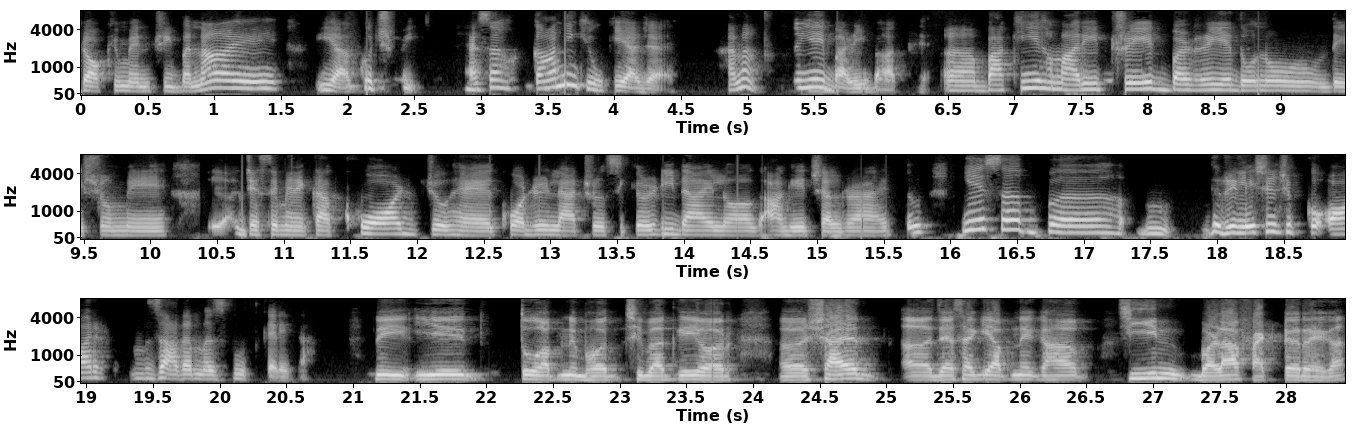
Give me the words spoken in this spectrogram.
डॉक्यूमेंट्री बनाएँ या कुछ भी। ऐसा काम ही क्यों किया जाए है ना? तो यही हम्म। बड़ी बात है। आ, बाकी हमारी ट्रेड बढ़ रही है दोनों देशों में। जैसे मैंने कहा क्वाड जो है क्वाड्रिलैटरल सिक्योरिटी डायलॉग आगे चल रहा है तो ये सब रिलेशनशिप को और ज़्यादा मज़बूत करेगा। नहीं ये तो आपने बहुत अच्छी बात कही और आ, शायद आ, जैसा कि आपने कहा चीन बड़ा फैक्टर रहेगा।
